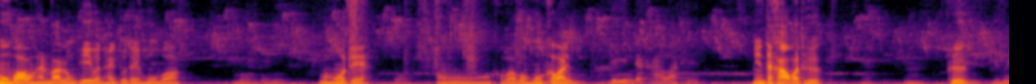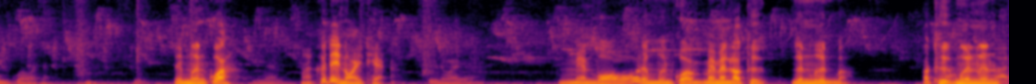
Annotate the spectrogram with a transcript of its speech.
ฮู้บ่ว่าหันว่าหลวงพี่เพิ่นให้ตัวใดฮู้บ่บ่บ่รู้บ่ฮู้ติบ่อ๋อเขาว่าบ่ฮู้เขาว่าได้ยินแต่ข่าวว่าถึงยินแต่ข่าวว่าถูกอืมถูกได้หมื่นกว่าว่าจะได้หมื่นกว่าแม่นอะคือได้หน่อยแท้ซื้อน้อยเด้อแม่นบ่ได้หมื่นกว่าแม่นแม่นเราถูกเงินหมื่นบ่เราถูกหมื่นหนึง ว่า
